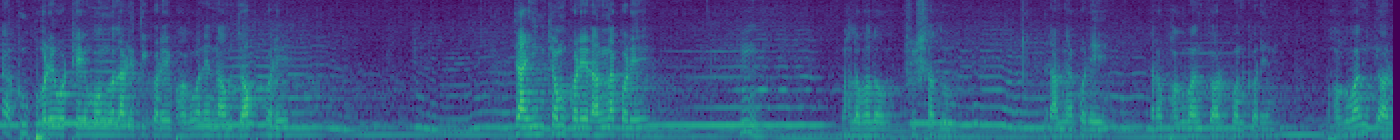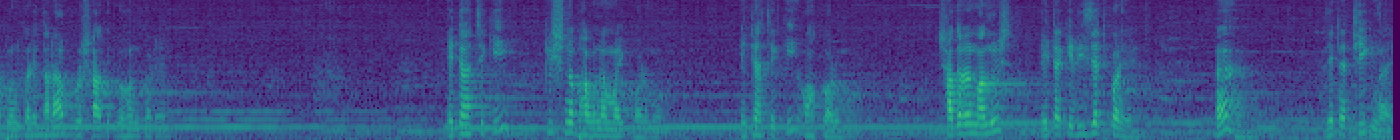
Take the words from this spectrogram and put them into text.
হ্যাঁ, খুব ভোরে ওঠে মঙ্গল আরতি করে ভগবানের নাম জপ করে। যা ইনকাম করে রান্না করে। হুম ভালো ভালো সুস্বাদু রান্না করে তারা ভগবানকে অর্পণ করেন। ভগবানকে অর্পণ করে তারা প্রসাদ গ্রহণ করেন। এটা হচ্ছে কি? কৃষ্ণ ভাবনাময় কর্ম। এটা হচ্ছে কি? অকর্ম। সাধারণ মানুষ এটাকে রিজেক্ট করে। হ্যাঁ? যেটা ঠিক নয়।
